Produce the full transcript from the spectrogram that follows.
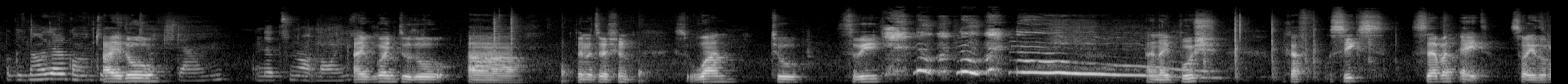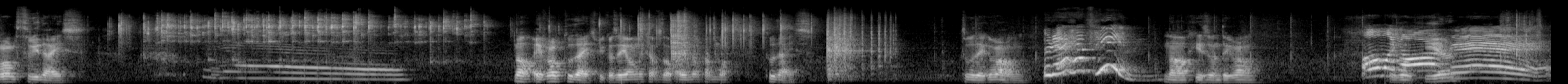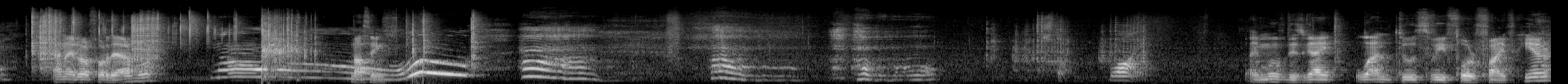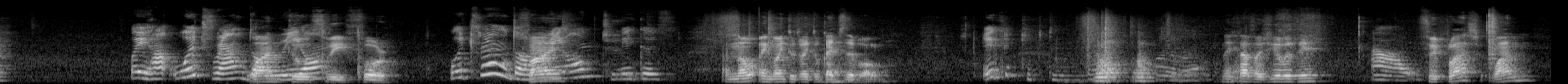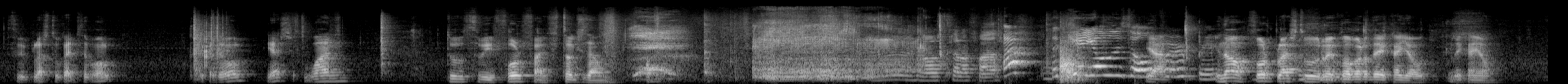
Because now you're going to I do. touchdown, and that's not nice. I'm going to do uh, penetration. So one, two, three, No, no, no. and I push. I have six, seven, eight. So I roll three dice. No. I roll two dice because I only have the, I don't have more. Two dice. To the ground. But I have him. No, he's on the ground. Oh my I go god. here. yeah. And I roll for the armor. No. Nothing. Woo. Why? I move this guy one, two, three, four, five here. Wait, how, which round are One, we two, on? three, four. Which round are we Five. on? Two. Because And now I'm going to try to catch the ball. you can keep doing that. I don't know. They have agility. Ow. Three plus, one, three plus to catch the ball. To pick up the ball. Yes. One, two, three, four, five. Touchdown. Mm, that was kind of fast. Ah, the KO is over. Yeah. No, four plus to recover the KO. The KO.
